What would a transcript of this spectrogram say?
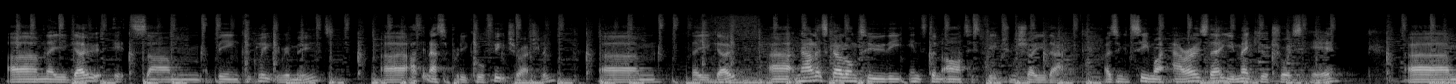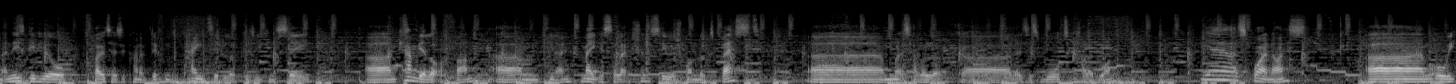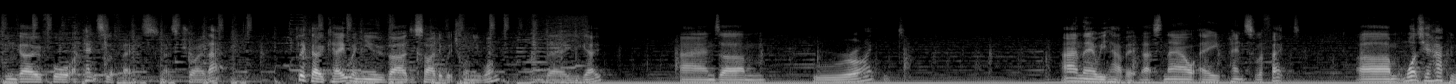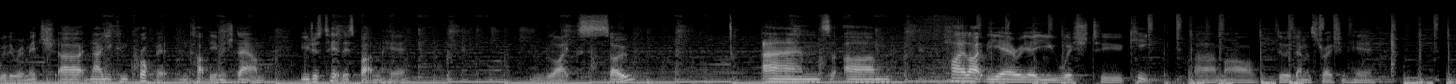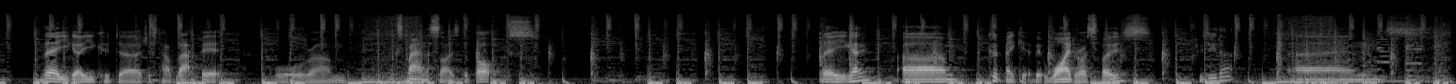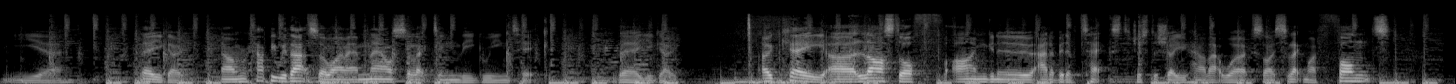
Um, there you go, it's um, being completely removed. Uh, I think that's a pretty cool feature actually. Um, there you go. Uh, now let's go along to the instant artist feature and show you that. As you can see my arrows there, you make your choice here. Um, and these give your photos a kind of different painted look as you can see. Um, can be a lot of fun. Um, you know, make your selection, see which one looks best. Let's have a look. Uh, there's this watercoloured one. Yeah, that's quite nice um, or we can go for a pencil effect. Let's try that. Click OK when you've uh, decided which one you want. And there you go. And um, right. And there we have it. That's now a pencil effect. Um, once you're happy with your image, uh, now you can crop it and cut the image down. You just hit this button here, like so, and um, highlight the area you wish to keep. Um, I'll do a demonstration here there you go, you could uh, just have that bit or um, expand the size of the box. There you go. Um, could make it a bit wider, I suppose. Should we do that? And yeah, there you go. Now I'm happy with that, so I am now selecting the green tick. There you go. Okay, uh, last off, I'm going to add a bit of text just to show you how that works. So I select my font,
